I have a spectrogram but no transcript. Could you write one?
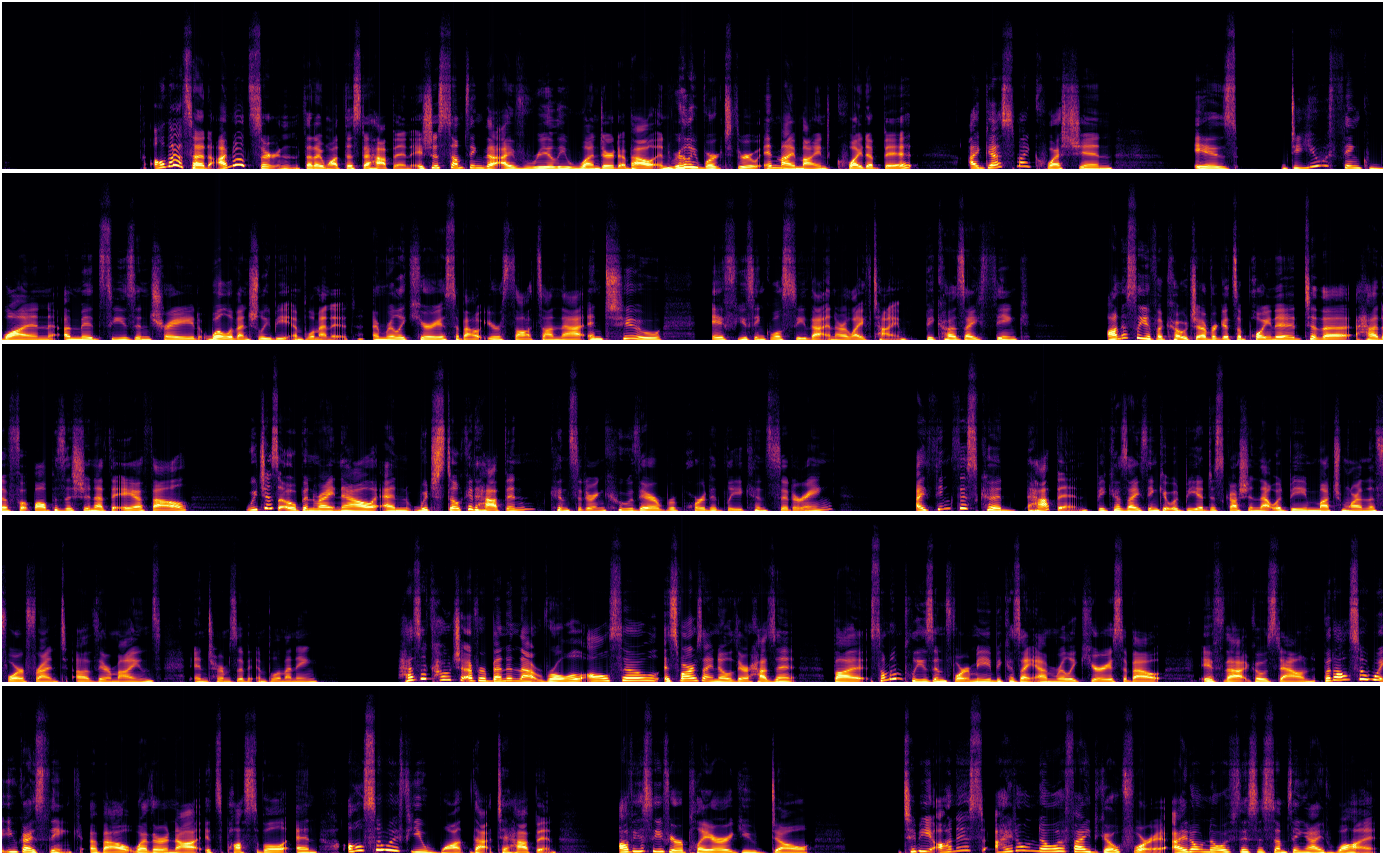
All that said, I'm not certain that I want this to happen. It's just something that I've really wondered about and really worked through in my mind quite a bit. I guess my question is do you think one, a mid-season trade will eventually be implemented? I'm really curious about your thoughts on that. And two, if you think we'll see that in our lifetime because I think honestly if a coach ever gets appointed to the head of football position at the AFL, which is open right now and which still could happen considering who they're reportedly considering. I think this could happen because I think it would be a discussion that would be much more in the forefront of their minds in terms of implementing. Has a coach ever been in that role also? As far as I know, there hasn't, but someone please inform me because I am really curious about if that goes down, but also what you guys think about whether or not it's possible, and also if you want that to happen. Obviously, if you're a player, you don't. To be honest, I don't know if I'd go for it. I don't know if this is something I'd want,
